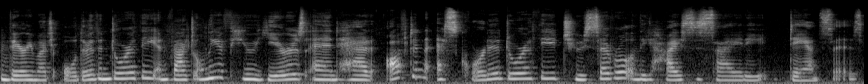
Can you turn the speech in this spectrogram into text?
very much older than Dorothy, in fact, only a few years, and had often escorted Dorothy to several of the high society dances.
